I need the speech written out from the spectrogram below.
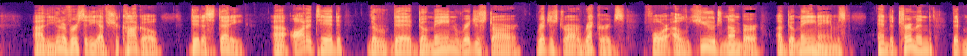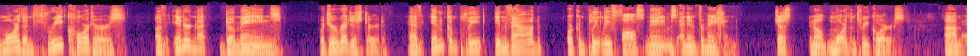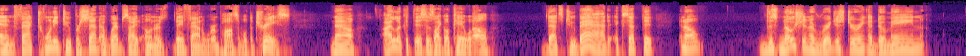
uh, the University of Chicago did a study, uh, audited the the domain registrar registrar records for a huge number of domain names, and determined that more than three quarters of internet domains which are registered have incomplete, invalid, or completely false names and information. Just, you know, more than three quarters. Um, and in fact, 22% of website owners they found were impossible to trace. Now, I look at this as like, okay, well, that's too bad, except that, you know, this notion of registering a domain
